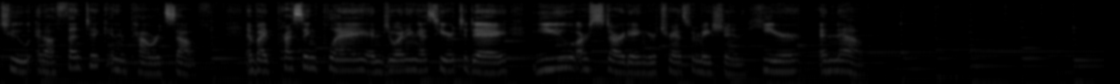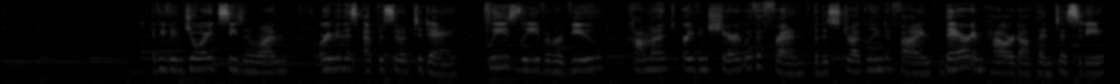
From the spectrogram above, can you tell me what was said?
to an authentic and empowered self. And by pressing play and joining us here today, you are starting your transformation here and now. If you've enjoyed season one or even this episode today, please leave a review, comment, or even share it with a friend that is struggling to find their empowered authenticity,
